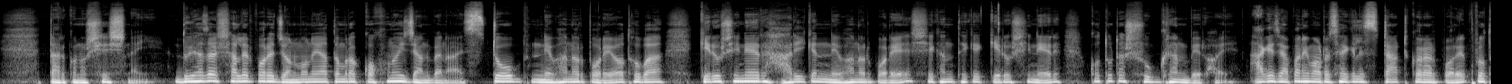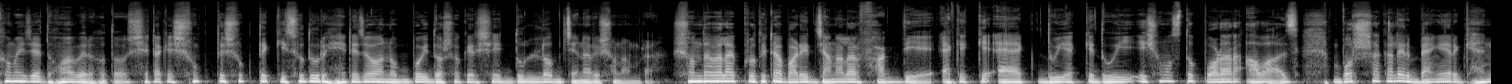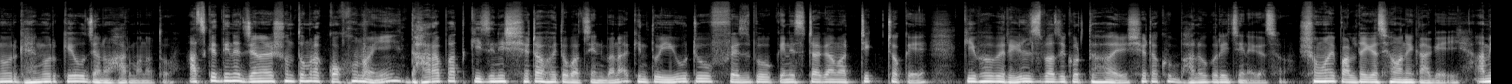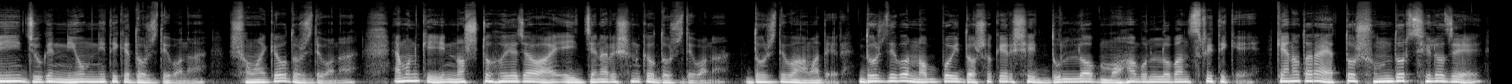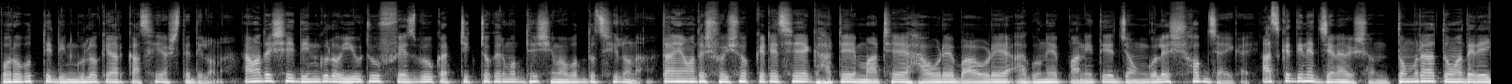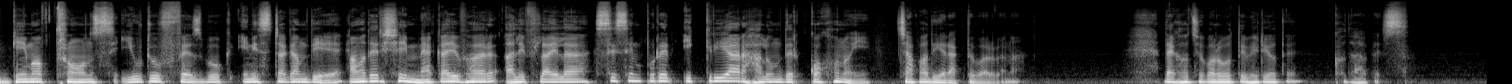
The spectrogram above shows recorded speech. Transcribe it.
তার কোনো শেষ নাই। দুই হাজার সালের পরে জন্ম নেওয়া তোমরা কখনোই জানবে না। স্টোভ নেভানোর পরে অথবা কেরোসিনের, হারিকেন নেভানোর পরে সেখান থেকে কেরোসিনের কতটা সুঘ্রাণ বের হয়। আগে জাপানি মোটরসাইকেল স্টার্ট করার পরে প্রথমে যে ধোঁয়া বের হতো, সেটাকে শুঁকতে শুঁকতে কিছু দূর হেঁটে যাওয়া নব্বই দশকের সেই দুর্লভ জেনারেশন আমরা। সন্ধ্যাবেলায় প্রতিটা বাড়ির জানালার ফাঁক দিয়ে এক এককে এক, দুই এককে দুই এই সমস্ত পড়ার আওয়াজ বর্ষাকালের ব্যাঙের ঘ্যাঙর ঘ্যাঙরকেও যেন হার মানাতো। আজকের দিনের জেনারেশন তোমরা কখনোই ধারাপাত কি জিনিস সেটা হয়তো বা চিনবে না, কিন্তু ইউটিউব ফেসবুক ইনস্টাগ্রাম আর টিকটকে কীভাবে রিলস বাজি করতে হয় সেটা খুব ভালো করেই চিনে গেছো। সময় পাল্টে গেছে অনেক আগেই। আমি যুগের নিয়ম নীতিকে দোষ দেব না, সময়কেও দোষ দেব না, এমনকি নষ্ট হয়ে যাওয়া এই জেনারেশনকেও দোষ দেব না। দোষ দেব আমাদের। দোষ দেব নব্বই দশকের সেই দুর্লভ, মহামূল্যবান স্মৃতিকে। কেন তারা এত সুন্দর ছিল যে পরবর্তী দিনগুলোকে আর কাছে আসতে দিল না? আমাদের সেই দিনগুলো ইউটিউব, ফেসবুক আর টিকটকের মধ্যে সীমাবদ্ধ ছিল না। তাই আমাদের শৈশব কেটেছে ঘাটে, মাঠে, হাওড়ে বাউড়ে আগুনে, পানিতে, জঙ্গলে, সব জায়গায়। আজকের দিনের জেনারেশন, তোমরা তোমাদের এই game of thrones YouTube, Facebook, Instagram দিয়ে আমাদের সেই ম্যাকাইভার আলিফ লাইলা সিসিমপুরের ইক্রিয়া আর হালুমদের কখনোই চাপা দিয়ে রাখতে পারবে না। দেখা হচ্ছে পরবর্তী ভিডিওতে। খোদা হাফেজ।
